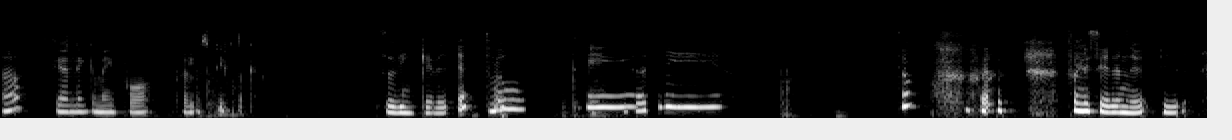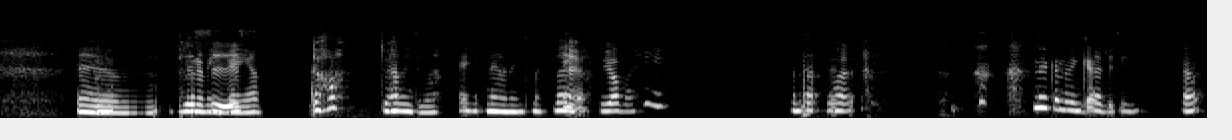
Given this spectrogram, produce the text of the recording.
Ja, ska jag lägga mig på bröllopspiff då kanske? Så vinkar vi ett, Mm. två, Tre. tre, tre. Så. Får ni se det nu i... Ehm, Då får du vinka precis. igen. Jaha, du hann inte med. Hej. Nej, han är inte med. Nej, Hej. och jag bara hej. Vänta, Du har nu kan du vinka. väldigt in. Ja.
